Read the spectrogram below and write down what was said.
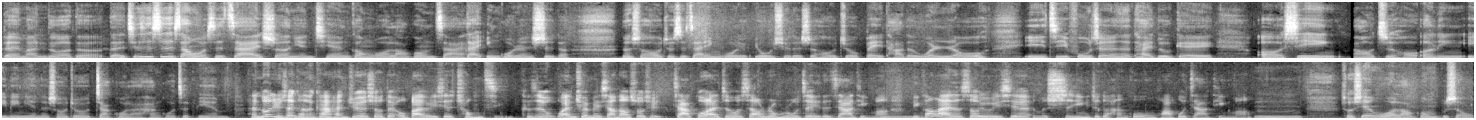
对，蛮多的。对，其实事实上我是在十二年前跟我老公在在英国认识的，那时候就是在英国游学的时候就被他的温柔以及负责任的态度给呃吸引，然后之后二零一零年的时候就嫁过来韩国这边。很多女生可能看韩剧的时候对欧巴有一些憧憬，可是完全没想到说去嫁过来之后是要融入这里的家庭嘛。你刚来的时候有一些怎么适应这个韩国文化或家庭吗？嗯，首先我老公不是欧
